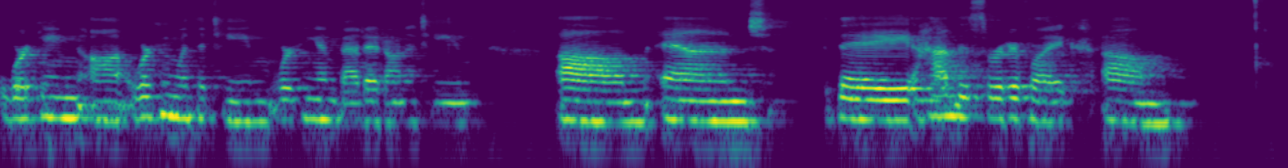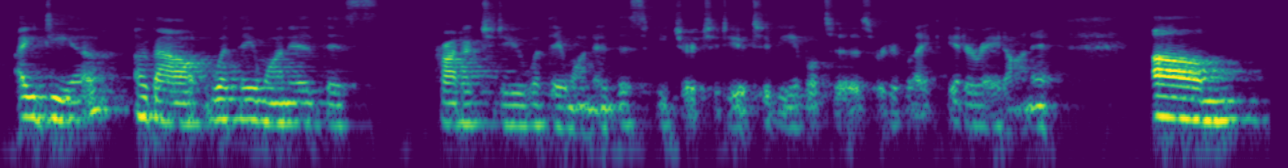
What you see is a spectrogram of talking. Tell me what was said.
working on working with a team, working embedded on a team, um, and they had this sort of like um, idea about what they wanted this product to do, what they wanted this feature to do, to be able to sort of like iterate on it. Um,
